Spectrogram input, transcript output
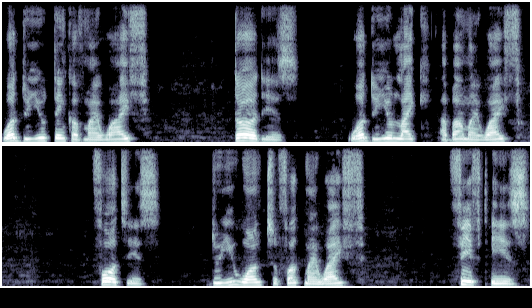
what do you think of my wife third is What do you like about my wife? Fourth is, do you want to fuck my wife? Fifth is,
